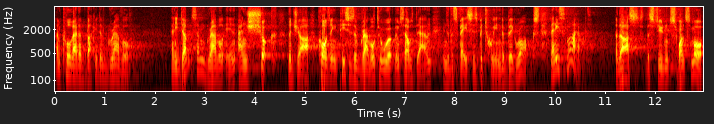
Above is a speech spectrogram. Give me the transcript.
and pulled out a bucket of gravel. And he dumped some gravel in and shook the jar, causing pieces of gravel to work themselves down into the spaces between the big rocks. Then he smiled and asked the students once more,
